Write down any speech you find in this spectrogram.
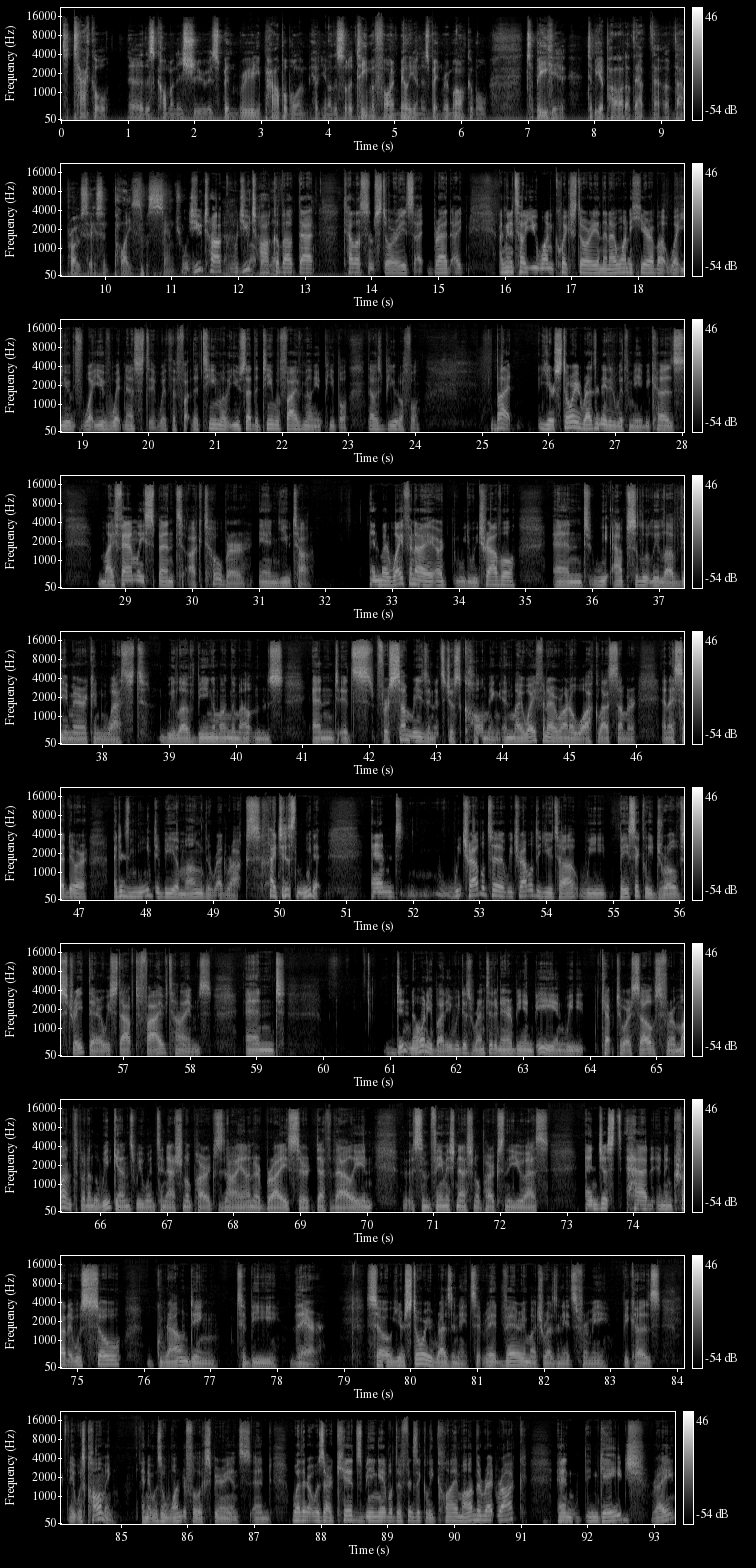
to tackle uh, this common issue has been really palpable. And, you know, the sort of team of five million has been remarkable to be here, to be a part of that, that of that process. And place was central. Would you talk? Uh, would you talk about that? Tell us some stories, I, Brad. I, I'm going to tell you one quick story, and then I want to hear about what you've what you've witnessed with the the team of. You said the team of five million people. That was beautiful. But your story resonated with me because my family spent October in Utah. And my wife and I are we, we travel and we absolutely love the American West. We love being among the mountains and it's for some reason it's just calming. And my wife and I were on a walk last summer and I said to her, I just need to be among the red rocks. I just need it and we traveled to we traveled to Utah. We basically drove straight there. We stopped five times and didn't know anybody. We just rented an Airbnb and we kept to ourselves for a month. But on the weekends, we went to national parks, Zion or Bryce or Death Valley, and some famous national parks in the U.S. And just had an incredible. It was so grounding to be there so your story resonates. It, it very much resonates for me because it was calming and it was a wonderful experience. And whether it was our kids being able to physically climb on the red rock and engage, right?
